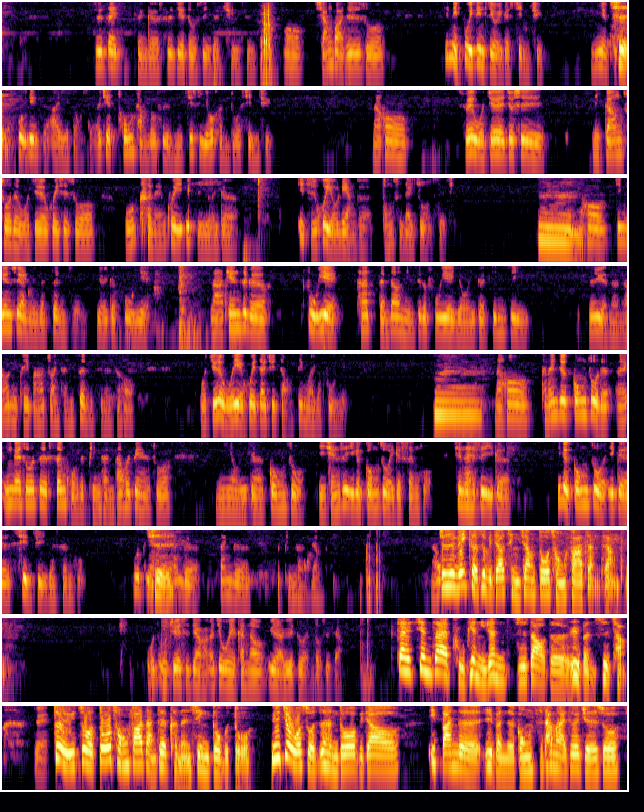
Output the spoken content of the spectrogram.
就是在整个世界都是一个趋势。哦，想法就是说，其实你不一定只有一个兴趣。你也是不一定只爱一个东西，而且通常都是你其实有很多兴趣，然后，所以我觉得就是你刚刚说的，我觉得会是说，我可能会一直有一个，一直会有两个同时在做的事情，嗯，然后今天虽然有一个正职，有一个副业，哪天这个副业，它等到你这个副业有一个经济。资源了，然后你可以把它转成正职的时候，我觉得我也会再去找另外一个副业，嗯，然后可能就工作的，呃，应该说这个生活的平衡，它会变成说，你有一个工作，以前是一个工作一个生活，现在是一个一个工作一个兴趣一个生活，是。三个三个的平衡这样子，就是 Victor 是比较倾向多重发展这样子。我我觉得是这样啊，而且我也看到越来越多人都是这样。在现在普遍你认知到的日本市场，对，对于做多重发展这个可能性多不多？因为就我所知，很多比较一般的日本的公司，他们还是会觉得说，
